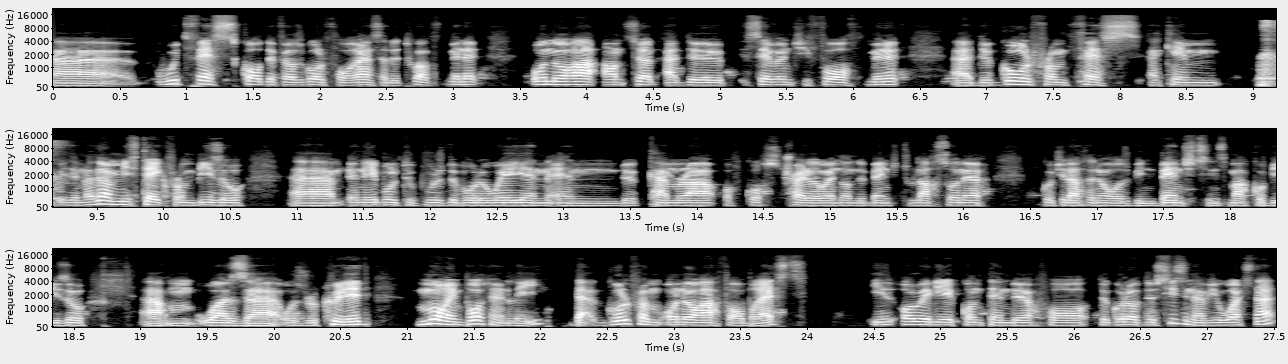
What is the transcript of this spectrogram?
Uh, Wout Faes scored the first goal for Reims at the 12th minute. Honorat answered at the 74th minute. Uh, the goal from Faes uh, came with another mistake from Bizot um, unable to push the ball away, and and the camera, of course, straight away went on the bench to Larsonneur. Coach Larsonneur has been benched since Marco Bizot um, was uh, was recruited. More importantly, that goal from Honorat for Brest is already a contender for the goal of the season. Have you watched that?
